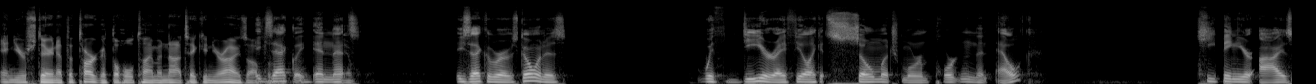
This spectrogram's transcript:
And you're staring at the target the whole time and not taking your eyes off. of it. Exactly. And that's exactly where I was going is with deer, I feel like it's so much more important than elk. Keeping your eyes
